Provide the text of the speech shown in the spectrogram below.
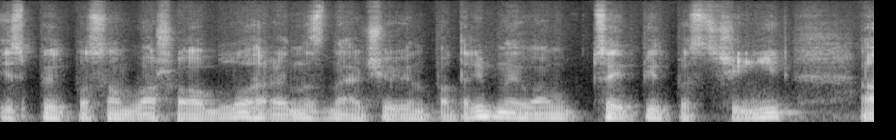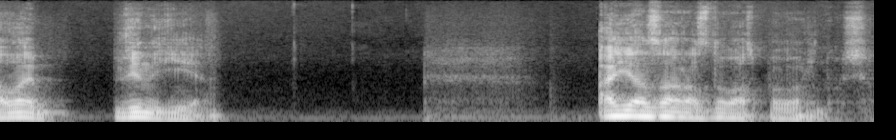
і з підписом вашого блогера. Не знаю, чи він потрібний вам цей підпис чи ні, але він є. А я зараз до вас повернусь.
